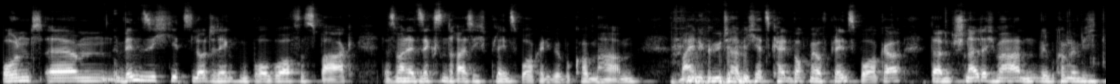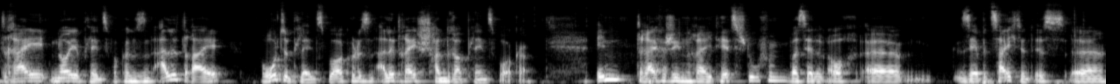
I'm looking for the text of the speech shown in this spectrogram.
Und ähm, wenn sich jetzt die Leute denken, Bro, War of the Spark, das waren jetzt 36 Planeswalker, die wir bekommen haben. Meine Güte, habe ich jetzt keinen Bock mehr auf Planeswalker. Dann schnallt euch mal an. Wir bekommen nämlich drei neue Planeswalker. Und es sind alle drei rote Planeswalker und es sind alle drei Chandra Planeswalker. In drei verschiedenen Realitätsstufen, was ja dann auch äh, sehr bezeichnend ist. Äh,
